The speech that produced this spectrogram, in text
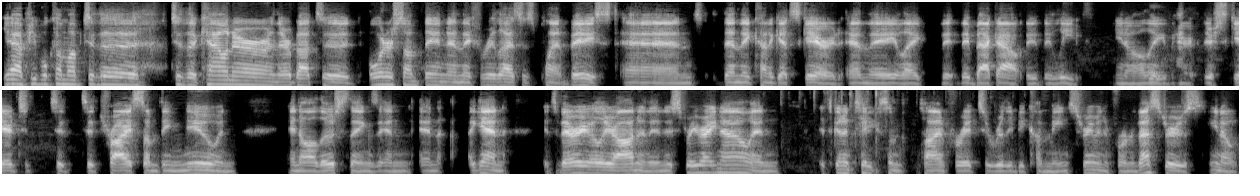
yeah, people come up to the to the counter and they're about to order something, and they realize it's plant based, and then they kind of get scared and they like they, they back out, they they leave you know like they're, they're scared to, to to try something new and and all those things. And and again it's very early on in the industry right now and it's going to take some time for it to really become mainstream and for investors you know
